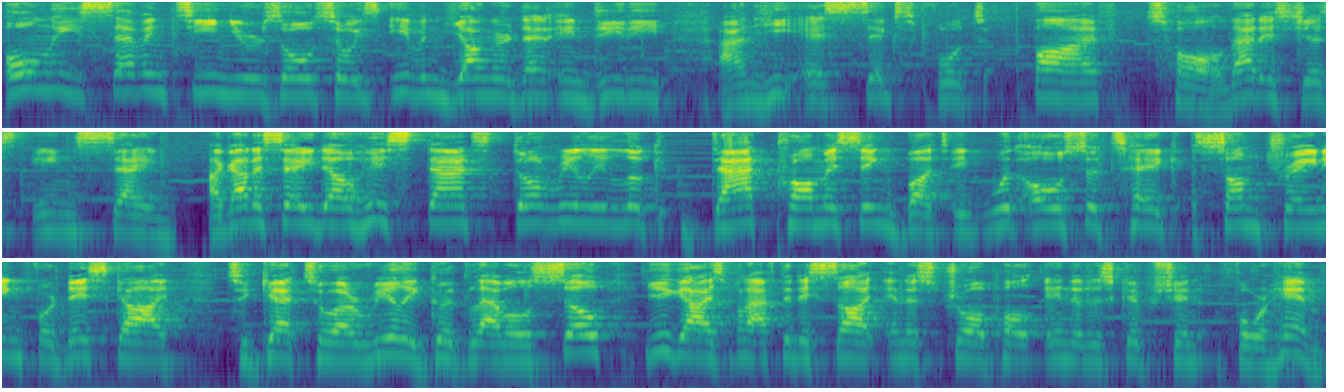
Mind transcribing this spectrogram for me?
only 17 years old, so he's even younger than Ndidi, and he is 6 foot 5 tall. That is just insane. I gotta say though, his stats don't really look that promising, but it would also take some training for this guy to get to a really good level, so you guys will have to decide in the straw poll in the description for him.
